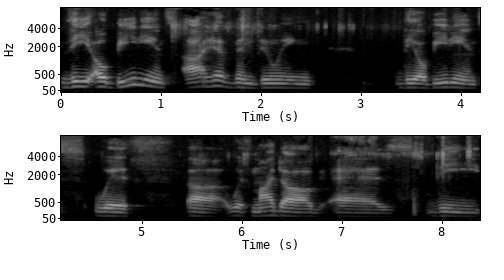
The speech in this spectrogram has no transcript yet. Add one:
the obedience I have been doing the obedience with uh, with my dog as the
